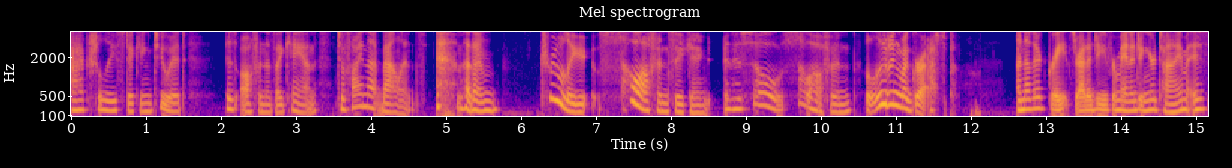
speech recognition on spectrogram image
actually sticking to it as often as I can to find that balance that I'm truly so often seeking and is so, so often eluding my grasp. Another great strategy for managing your time is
